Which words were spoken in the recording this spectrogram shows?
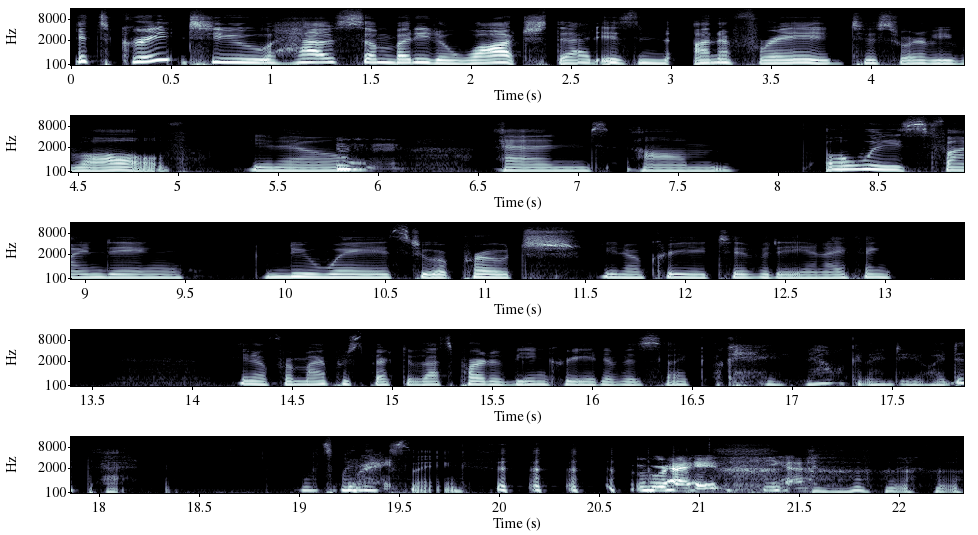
it's great to have somebody to watch that is unafraid to sort of evolve, you know, mm-hmm. and um always finding new ways to approach, you know, creativity. And I think you know, from my perspective, that's part of being creative is like, okay, now what can I do? I did that. What's my right. next thing? Right. Yeah. oh,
